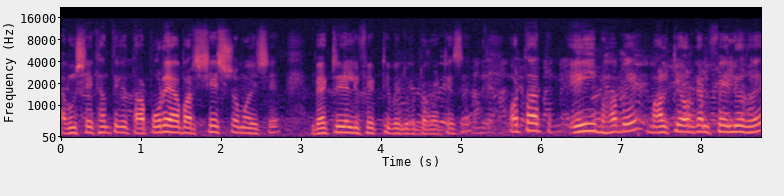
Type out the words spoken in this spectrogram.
এবং সেখান থেকে তারপরে আবার শেষ সময় এসে ব্যাকটেরিয়াল ইনফেক্টিভ এন্ডোকার্ডাইটিসে অর্থাৎ এইভাবে মাল্টি অর্গান ফেলিওর হয়ে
